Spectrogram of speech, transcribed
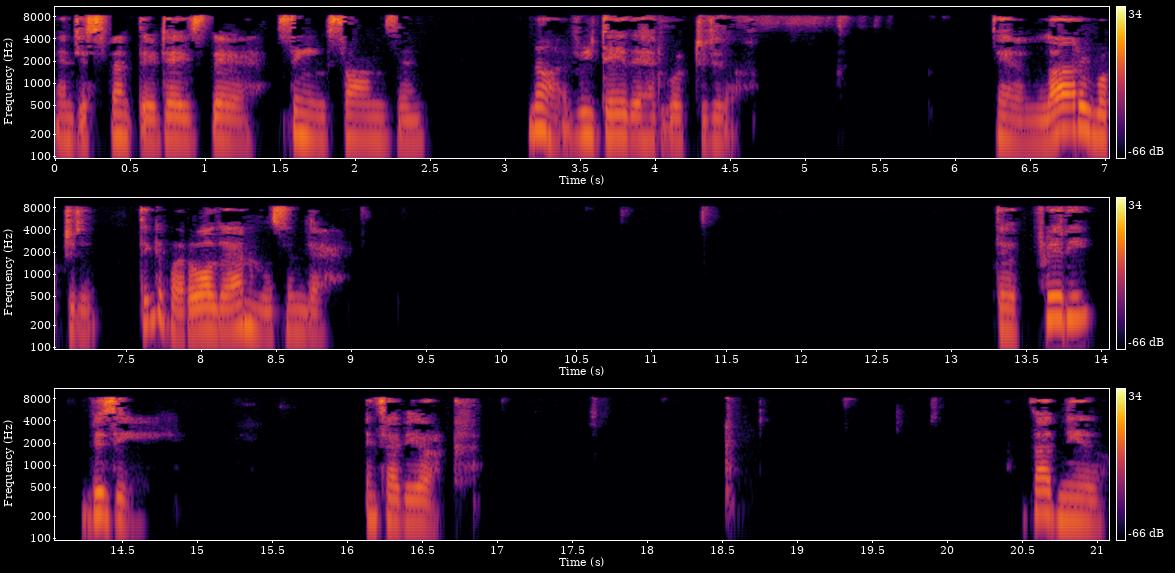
and just spent their days there singing songs and no, every day they had work to do. They had a lot of work to do. Think about all the animals in there. They were pretty busy inside the ark. God knew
